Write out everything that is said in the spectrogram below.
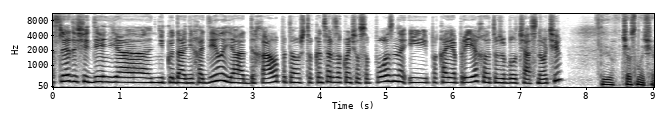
Следующий день я никуда не ходила, я отдыхала, потому что концерт закончился поздно, и пока я приехала, это уже был час ночи. Ты в час ночи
